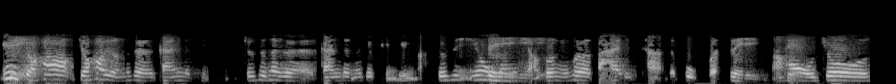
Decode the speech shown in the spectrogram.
因为九号九号有那个感恩的频，就是那个感恩的那个频率嘛，就是因为我跟你讲说你会有大爱理他的部分，对，然后我就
